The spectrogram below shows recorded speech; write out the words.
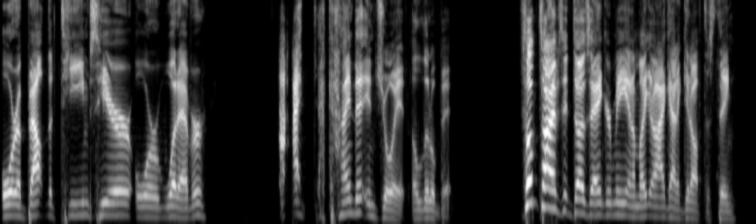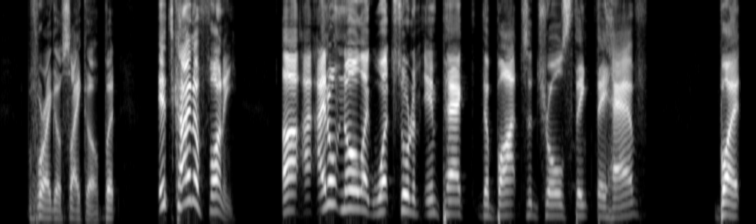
or about the teams here or whatever. I, I, kind of enjoy it a little bit. Sometimes it does anger me, and I'm like, oh, I got to get off this thing before I go psycho. But it's kind of funny. Uh, I, I don't know like what sort of impact the bots and trolls think they have, but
